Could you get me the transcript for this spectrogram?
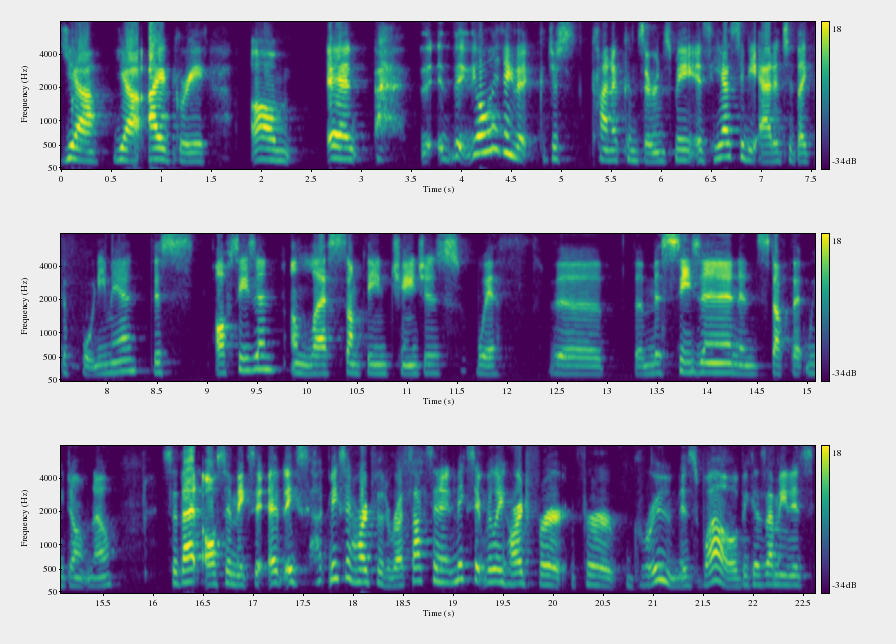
Yeah, yeah, I agree. Um, and the, the only thing that just kind of concerns me is he has to be added to like the 40 man this off season unless something changes with the the missed season and stuff that we don't know. So that also makes it it makes, makes it hard for the Red Sox and it makes it really hard for for Groom as well because I mean it's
